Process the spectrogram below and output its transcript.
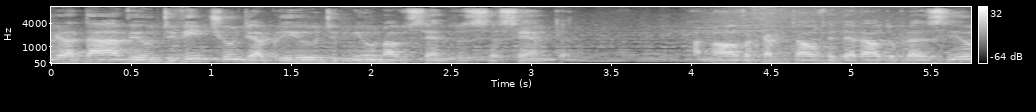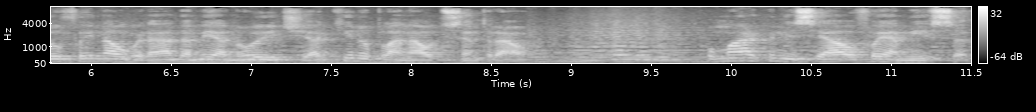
Agradável de 21 de abril de 1960. A nova capital federal do Brasil foi inaugurada à meia-noite aqui no Planalto Central. O marco inicial foi a missa,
